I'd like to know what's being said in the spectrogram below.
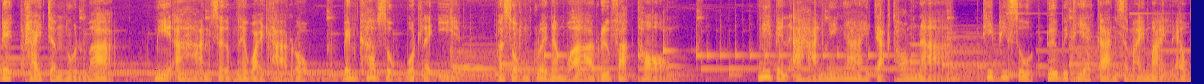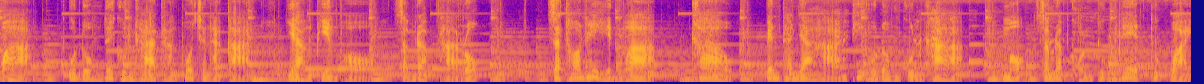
เด็กไทยจำนวนมากมีอาหารเสริมในวัยทารก เป็นข้าวสุกบดละเอียด ผสมกล้วยน้ำว้าหรือฟักทอง นี่เป็นอาหารง่ายๆ จากท้องนาที่พิสูจน์ด้วยวิทยาการสมัยใหม่แล้วว่า อุดมด้วยคุณค่าทางโภชนาการอย่างเพียงพอสำหรับทารก สะท้อนให้เห็นว่า ข้าวเป็นธัญญาหารที่อุดมคุณค่า เหมาะสำหรับคนทุกเพศทุกวัย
